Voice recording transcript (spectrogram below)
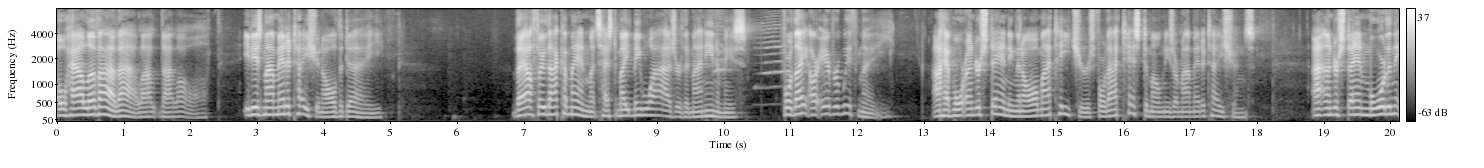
Oh, how love I thy, thy law! It is my meditation all the day. Thou through thy commandments hast made me wiser than mine enemies, for they are ever with me. I have more understanding than all my teachers, for thy testimonies are my meditations. I understand more than the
